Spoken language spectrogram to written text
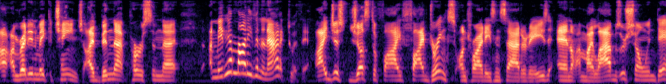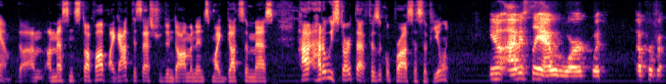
I'm ready to make a change. I've been that person that uh, maybe I'm not even an addict with it. I just justify five drinks on Fridays and Saturdays, and my labs are showing, damn, I'm, I'm, messing stuff up. I got this estrogen dominance. My gut's a mess. How, how do we start that physical process of healing? You know, obviously I would work with a prof-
